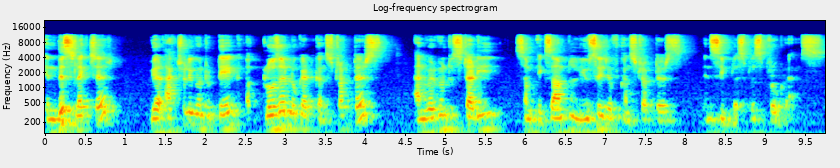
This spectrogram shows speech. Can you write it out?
In this lecture, we are actually going to take a closer look at constructors and we're going to study some example usage of constructors in C++ programs.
